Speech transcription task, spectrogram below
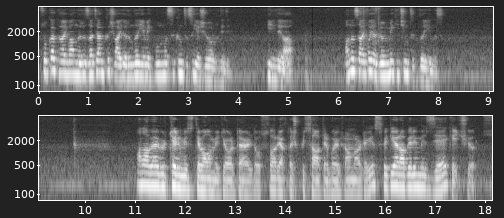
Sokak hayvanları zaten kış aylarında yemek bulma sıkıntısı yaşıyor dedi. İlla. Ana sayfaya dönmek için tıklayınız. Ana haber bültenimiz devam ediyor değerli dostlar. Yaklaşık bir saattir bu ekranlardayız ve diğer haberimize geçiyoruz.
